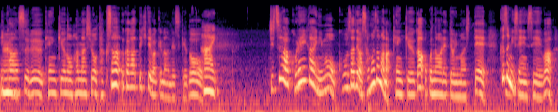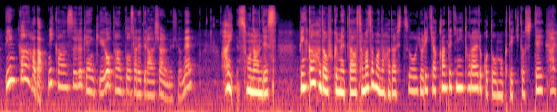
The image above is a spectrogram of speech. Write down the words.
に関する研究のお話をたくさん伺ってきてるわけなんですけど、うんはい、実はこれ以外にも講座ではさまざまな研究が行われておりまして久住先生は敏感肌に関する研究を担当されてらっしゃるんですよね。はいそうなんです敏感肌を含めたさまざまな肌質をより客観的に捉えることを目的として、はい、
